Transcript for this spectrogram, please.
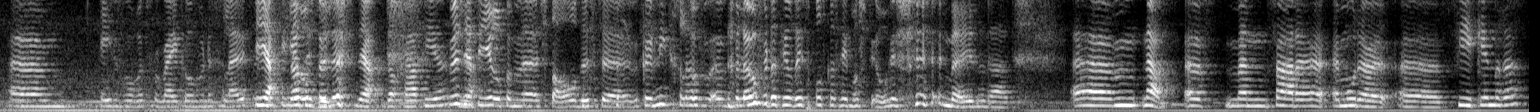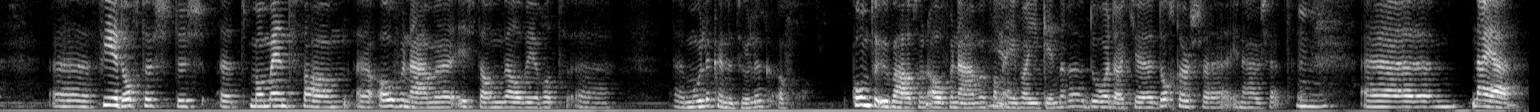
ehm, Even voor het voorbijkomende geluid. We ja, hier dat is dus, een- ja, dat gaat hier. We Ja. zitten hier op een eh, stal, dus eh, we kunnen niet geloven, eh, beloven dat heel deze podcast helemaal stil is. Nee, inderdaad. Ehm, nou, mijn vader en moeder, vier kinderen, vier dochters. Dus het moment van overname is dan wel weer wat moeilijker natuurlijk. Of komt er überhaupt een overname van Ja. een van je kinderen doordat je dochters in huis hebt? Ehm, nou ja,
